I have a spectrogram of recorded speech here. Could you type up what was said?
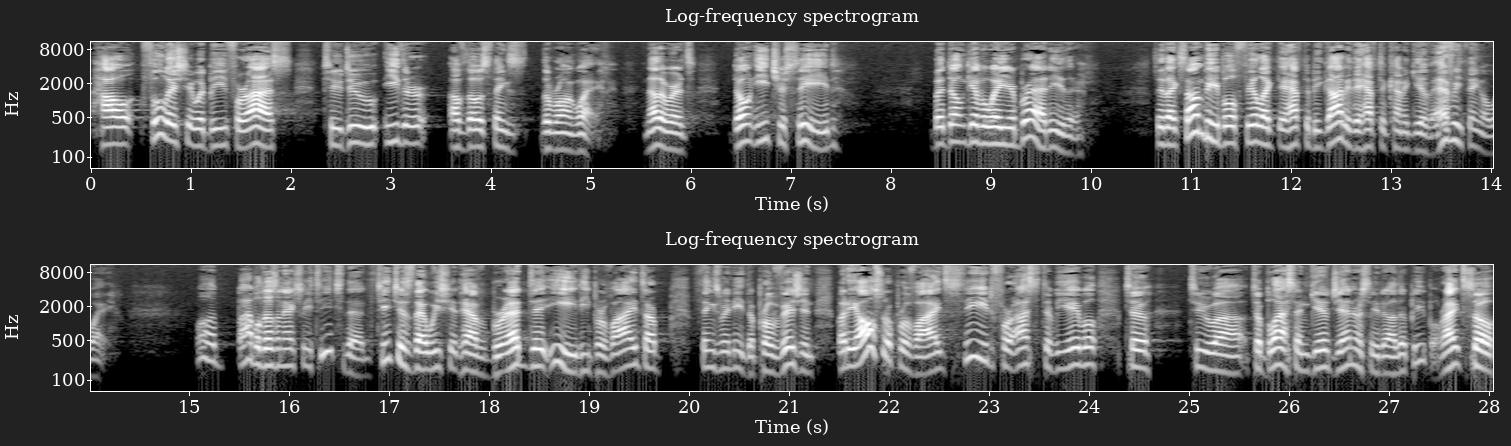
how foolish it would be for us to do either of those things the wrong way. In other words, don't eat your seed, but don't give away your bread either. See, like some people feel like they have to be godly, they have to kind of give everything away. Well, the Bible doesn't actually teach that. It teaches that we should have bread to eat. He provides our things we need, the provision, but He also provides seed for us to be able to to uh, to bless and give generously to other people. Right. So,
